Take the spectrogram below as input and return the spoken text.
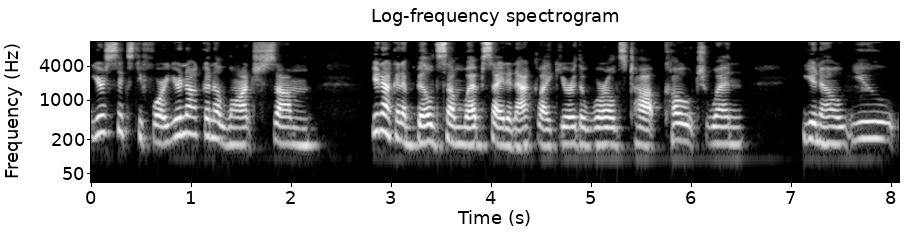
you're 64 you're not going to launch some you're not going to build some website and act like you're the world's top coach when you know you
